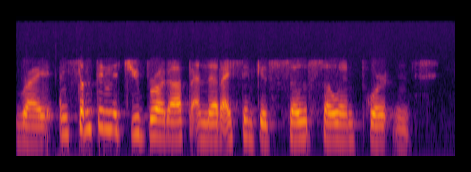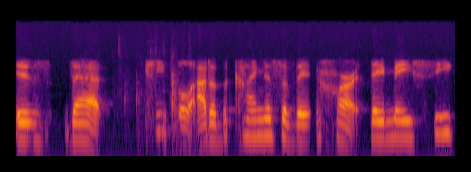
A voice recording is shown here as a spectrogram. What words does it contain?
Right. And something that you brought up and that I think is so, so important is that people, out of the kindness of their heart, they may see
